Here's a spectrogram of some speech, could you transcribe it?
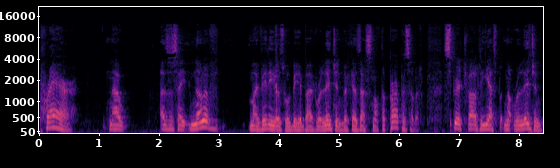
prayer. Now, as I say, none of my videos will be about religion because that's not the purpose of it. Spirituality, yes, but not religion.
